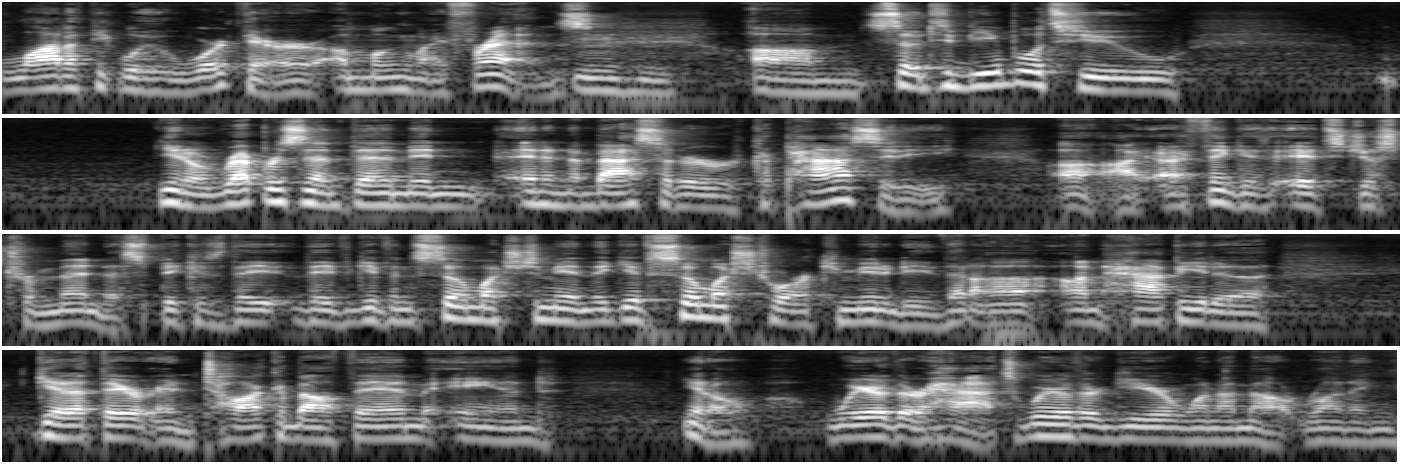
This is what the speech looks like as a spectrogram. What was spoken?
lot of people who work there among my friends. Um, so to be able to you know represent them in, in an ambassador capacity uh, I, I think it's just tremendous because they, they've given so much to me and they give so much to our community that I, I'm happy to get out there and talk about them and you know wear their hats wear their gear when I'm out running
